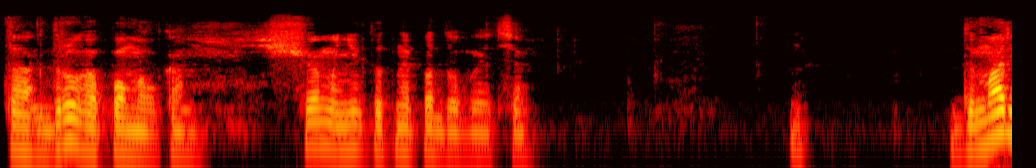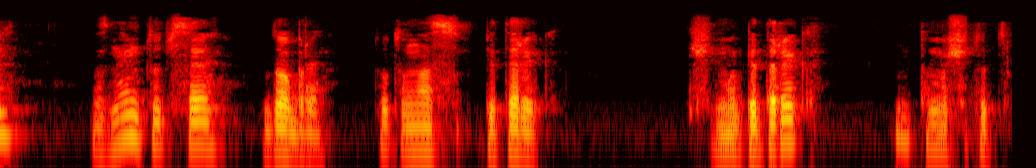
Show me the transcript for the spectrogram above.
Так, друга помилка. Що мені тут не подобається? Демарь, з ним тут все добре. Тут у нас п'ятерик. Чому п'ятерик? Ну, тому що тут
